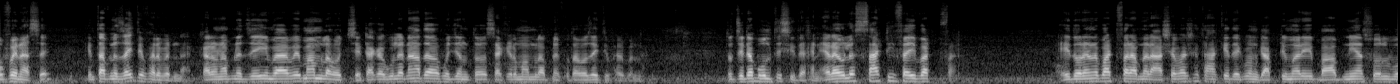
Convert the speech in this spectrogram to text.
ওপেন আছে। কিন্তু আপনি যাইতে পারবেন না, কারণ আপনি যেইভাবে মামলা হচ্ছে, টাকাগুলো না দেওয়া পর্যন্ত স্যাকের মামলা আপনি কোথাও যাইতে পারবেন না। তো যেটা বলতেছি, দেখেন, এরা হলো সার্টিফাই বাটফার। এই ধরনের বাটফার আপনার আশেপাশে থাকে, দেখবেন গাপটি মারি, বাপ নিয়ে চলবো,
